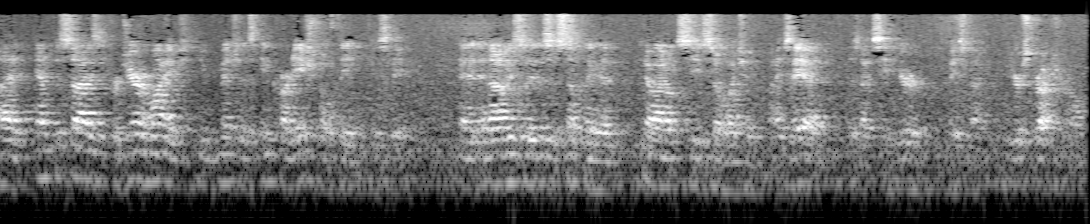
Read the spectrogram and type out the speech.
uh, emphasizes for Jeremiah, you mentioned this incarnational theme, you see, and, and, obviously this is something that you know I don't see so much in Isaiah as I see here, based on your structure. I've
